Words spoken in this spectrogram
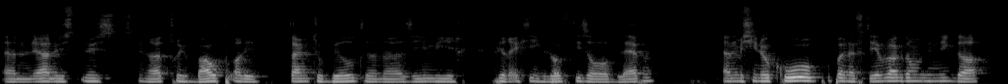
En ja, nu is, nu is het inderdaad terug bouw, allee, time to build. En uh, zien we hier, wie echt in gelooft, die zal blijven. En misschien ook goed op, op NFT-vlak dan vind ik dat,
